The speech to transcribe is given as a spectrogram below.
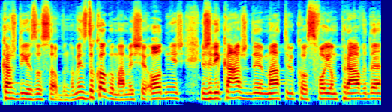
Każdy jest osobno. Więc do kogo mamy się odnieść, jeżeli każdy ma tylko swoją prawdę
